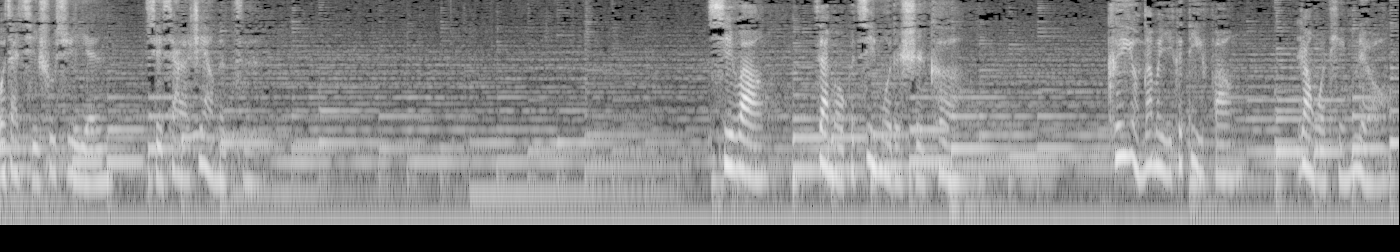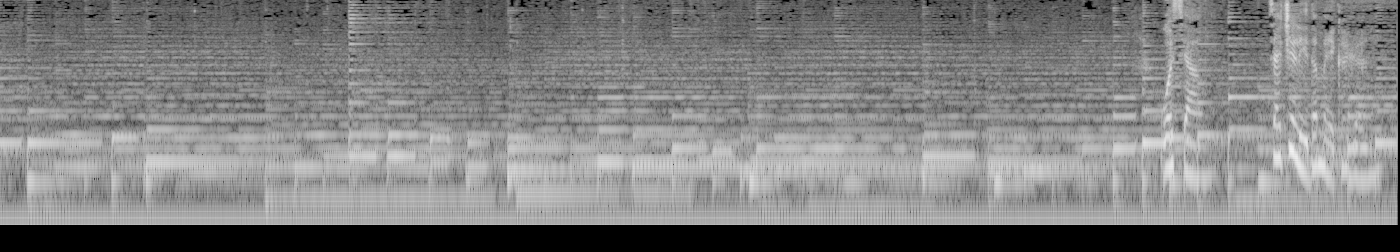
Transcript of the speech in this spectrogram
我在起书序言，写下了这样的字：希望在某个寂寞的时刻，可以有那么一个地方，让我停留。我想，在这里的每个人。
